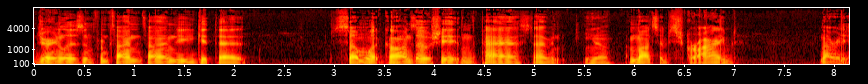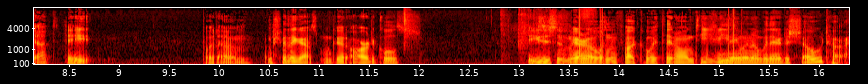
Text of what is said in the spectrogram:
journalism from time to time. You get that somewhat gonzo shit in the past. I haven't, you know, I'm not subscribed, not really up to date. But um, I'm sure they got some good articles. Desus and Mero wasn't fucking with it on TV. They went over there to Showtime.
